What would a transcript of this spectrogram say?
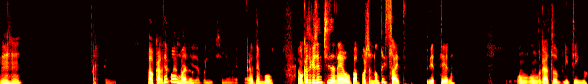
Uhum. Ah, o card é bom, mano. mas O card é bom. É uma coisa que a gente precisa, né? O Papo Posta não tem site. Podia ter. Um, um lugar todo bonitinho.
